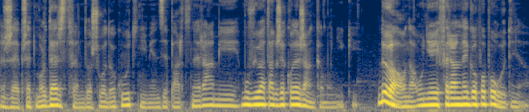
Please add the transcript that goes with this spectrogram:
że przed morderstwem doszło do kłótni między partnerami, mówiła także koleżanka Moniki. Była ona u niej feralnego popołudnia.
